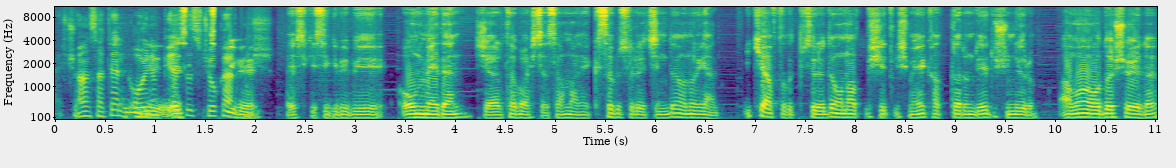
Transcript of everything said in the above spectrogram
Ya şu an zaten Şimdi oyunun piyasası çok eskisi gibi- artmış. Eskisi gibi bir 10M'den ticarete başlasam hani kısa bir süre içinde onu yani 2 haftalık bir sürede onu 60-70 M'ye katlarım diye düşünüyorum. Ama o da şöyle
